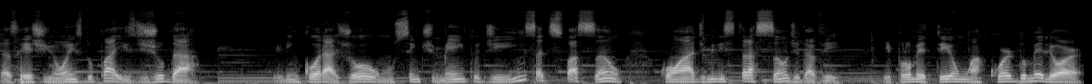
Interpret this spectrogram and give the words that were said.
das regiões do país de Judá. Ele encorajou um sentimento de insatisfação com a administração de Davi e prometeu um acordo melhor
